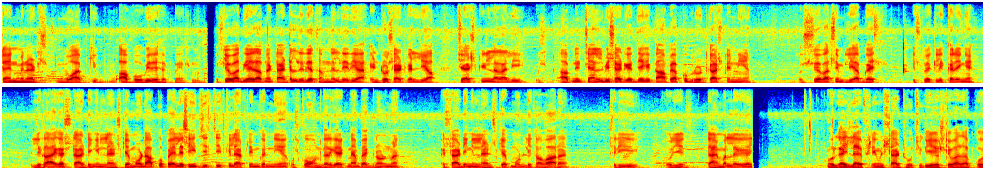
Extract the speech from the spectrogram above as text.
ten minutes वो आपकी, आप वो भी दे सकते हैं इसमें। उसके बाद गए आपने टाइटल दे दिया थंबनेल दे दिया इंट्रो सेट कर लिया चैट स्क्रीन लगा ली। उस, आपने चैनल भी सेट कर दिया कि कहाँ पे आपको ब्रॉडकास्ट करनी है। उसके बाद सिंपली आप गैस इस पर क्लिक करेंगे। लिखा आएगा स्टार्टिंग इन लैंडस्केप मोड आपको पहले से ही जिस चीज़ की लाइव स्ट्रीम करनी है, उसको ऑन करके रखना है बैकग्राउंड में। स्टार्टिंग इन लैंडस्केप मोड लिखा हुआ आ रहा है। थ्री और ये टाइमर लगेगा। और गाइज़ लाइव स्ट्रीम स्टार्ट हो चुकी है। उसके बाद आपको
